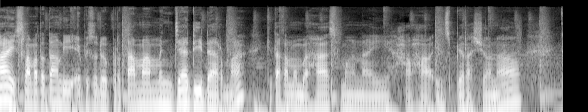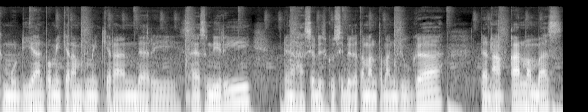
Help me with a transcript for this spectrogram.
Hai, selamat datang di episode pertama Menjadi Dharma. Kita akan membahas mengenai hal-hal inspirasional, kemudian pemikiran-pemikiran dari saya sendiri dengan hasil diskusi dari teman-teman juga dan akan membahas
